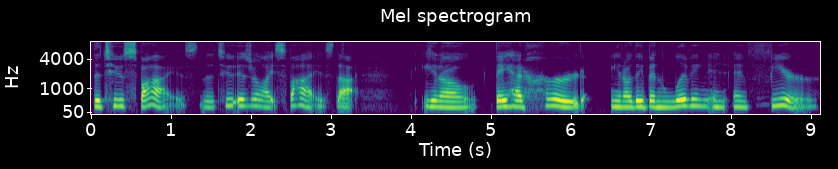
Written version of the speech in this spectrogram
the two spies, the two Israelite spies, that, you know, they had heard, you know, they've been living in, in fear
